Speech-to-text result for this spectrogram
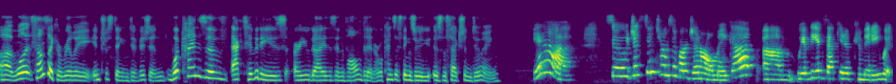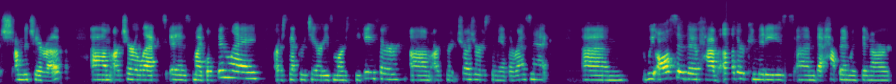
Um, well, it sounds like a really interesting division. What kinds of activities are you guys involved in, or what kinds of things you, is the section doing? Yeah. So, just in terms of our general makeup, um, we have the executive committee, which I'm the chair of. Um, our chair elect is Michael Finlay. Our secretary is Marcy Gaither. Um, our current treasurer is Samantha Resnick. Um, we also, though, have other committees um, that happen within our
